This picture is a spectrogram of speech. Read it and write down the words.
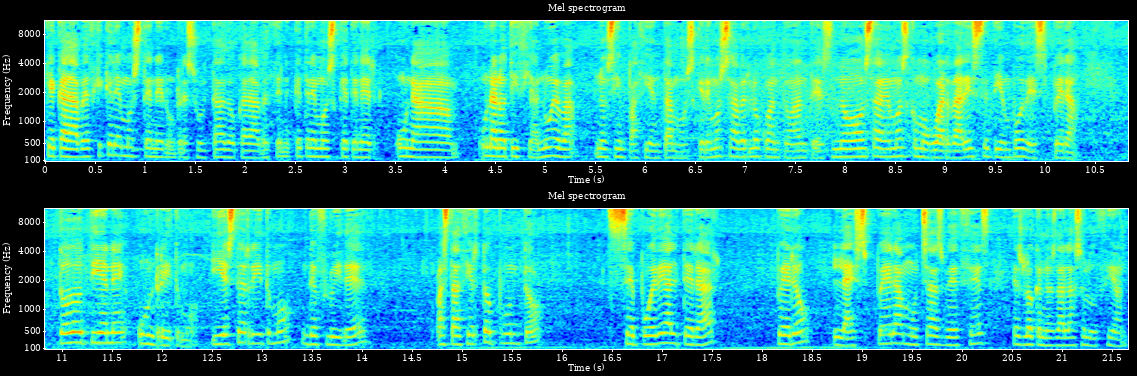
que cada vez que queremos tener un resultado, cada vez que tenemos que tener una, una noticia nueva, nos impacientamos, queremos saberlo cuanto antes, no sabemos cómo guardar ese tiempo de espera. Todo tiene un ritmo y este ritmo de fluidez hasta cierto punto se puede alterar pero la espera muchas veces es lo que nos da la solución.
